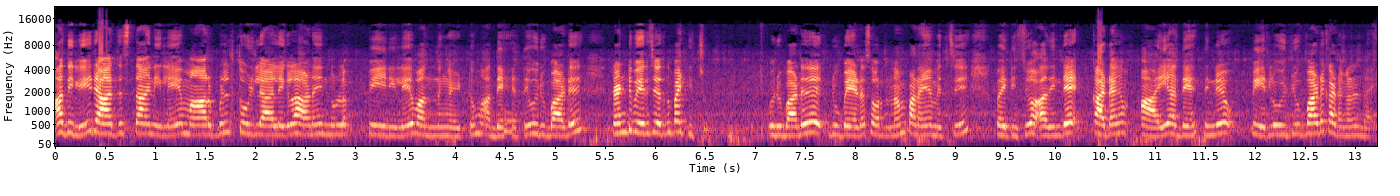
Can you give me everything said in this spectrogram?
അതിൽ രാജസ്ഥാനിലെ മാർബിൾ തൊഴിലാളികളാണ് എന്നുള്ള പേരിൽ വന്നങ്ങായിട്ടും അദ്ദേഹത്തെ ഒരുപാട് രണ്ടുപേര് ചേർന്ന് പറ്റിച്ചു. ഒരുപാട് രൂപയുടെ സ്വർണം പണയം വെച്ച് പറ്റിച്ചു. അതിന്റെ കടം ആയി അദ്ദേഹത്തിന്റെ പേരിൽ ഒരുപാട് കടങ്ങളുണ്ടായി.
